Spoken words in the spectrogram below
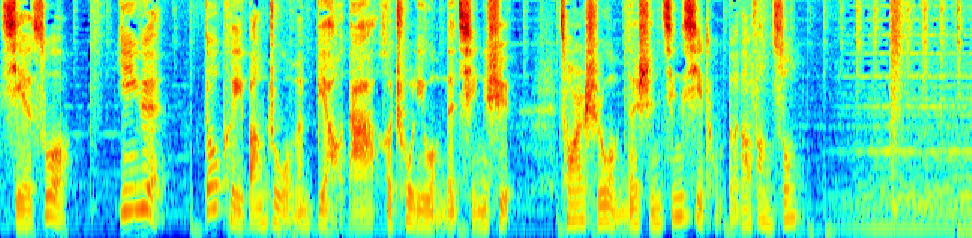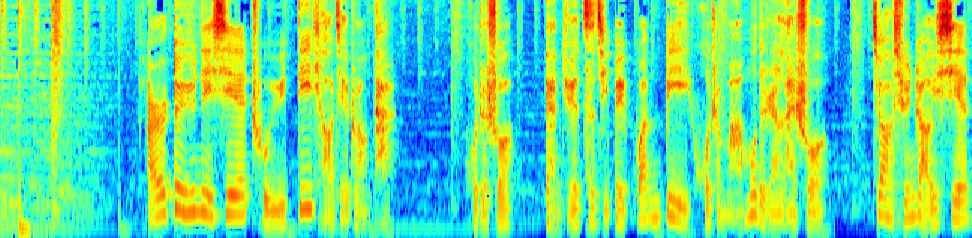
写作、音乐。都可以帮助我们表达和处理我们的情绪，从而使我们的神经系统得到放松。而对于那些处于低调节状态，或者说感觉自己被关闭或者麻木的人来说，就要寻找一些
